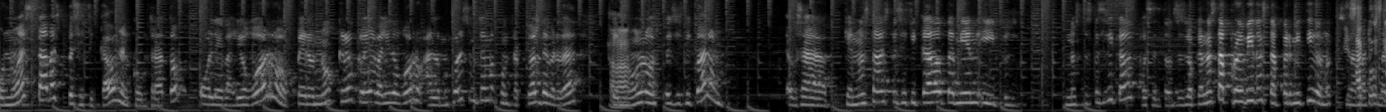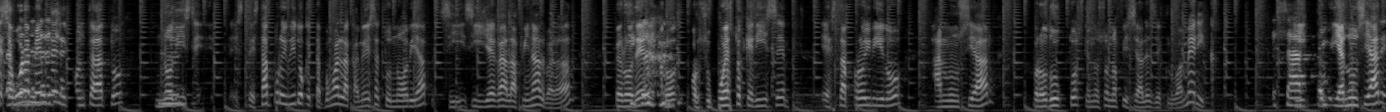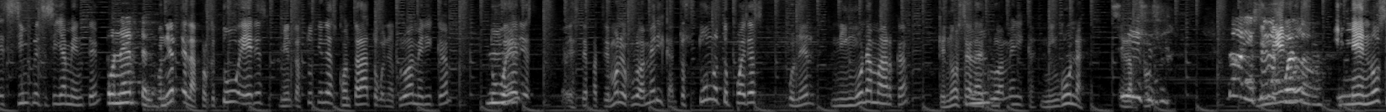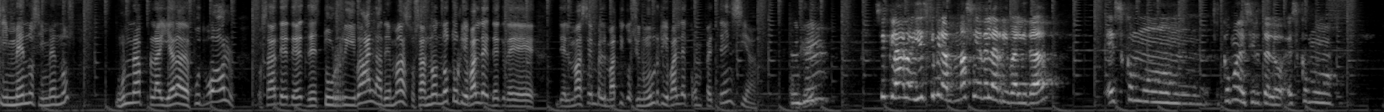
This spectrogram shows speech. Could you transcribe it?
o no estaba especificado en el contrato o le valió gorro, pero no creo que le haya valido gorro. A lo mejor es un tema contractual de verdad que Ajá. no lo especificaron. O sea, que no estaba especificado también y pues no está especificado, pues entonces lo que no está prohibido está permitido, ¿no? Exacto, es que seguramente en el contrato no dice, este, está prohibido que te pongas la camisa a tu novia si, si llega a la final, ¿verdad? Pero Sí, debe- claro. pero por supuesto que dice, está prohibido anunciar productos que no son oficiales de Club América. Exacto. Y, y anunciar es simple y sencillamente Ponértelo. ponértela, porque tú eres, mientras tú tienes contrato con el Club América, tú eres este patrimonio del Club América. Entonces tú no te puedes poner ninguna marca que no sea la del. Club América, ninguna. Sí, sí, sí. No, y estoy Y de menos, acuerdo. y menos, y menos, y menos una playera de fútbol. O sea, de, de- de tu rival además. O sea, no, no tu rival de- del más emblemático, sino un rival de competencia. Sí, claro, y es que mira, más allá de la rivalidad, es como, ¿cómo decírtelo? Es como,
